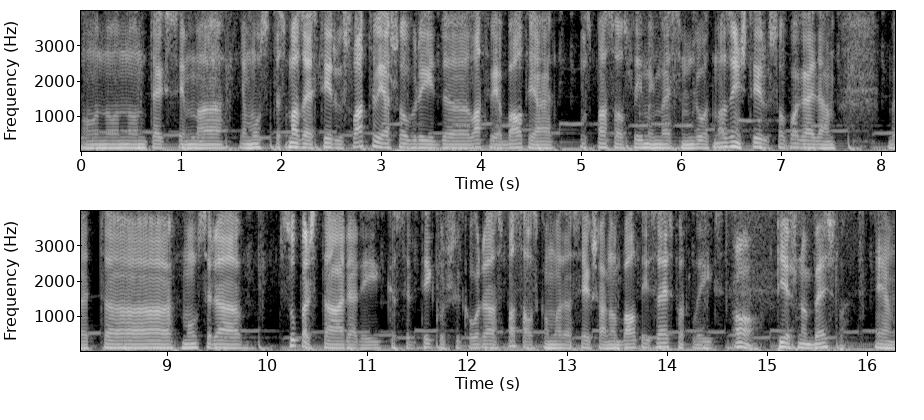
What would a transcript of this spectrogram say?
Un, un, un teiksim, ja tas mazais tirgus Latvijā šobrīd, Latvijā, Baltijā, uz pasaules līmeņa mēs esam ļoti maziņš tirgus vēl pagaidām, bet uh, mums ir uh, superstāri arī, kas ir tikuši kaut kādās pasaules komandās iekšā no Baltijas e-sporta līnijas. Oh, tieši no Besla. Jā,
